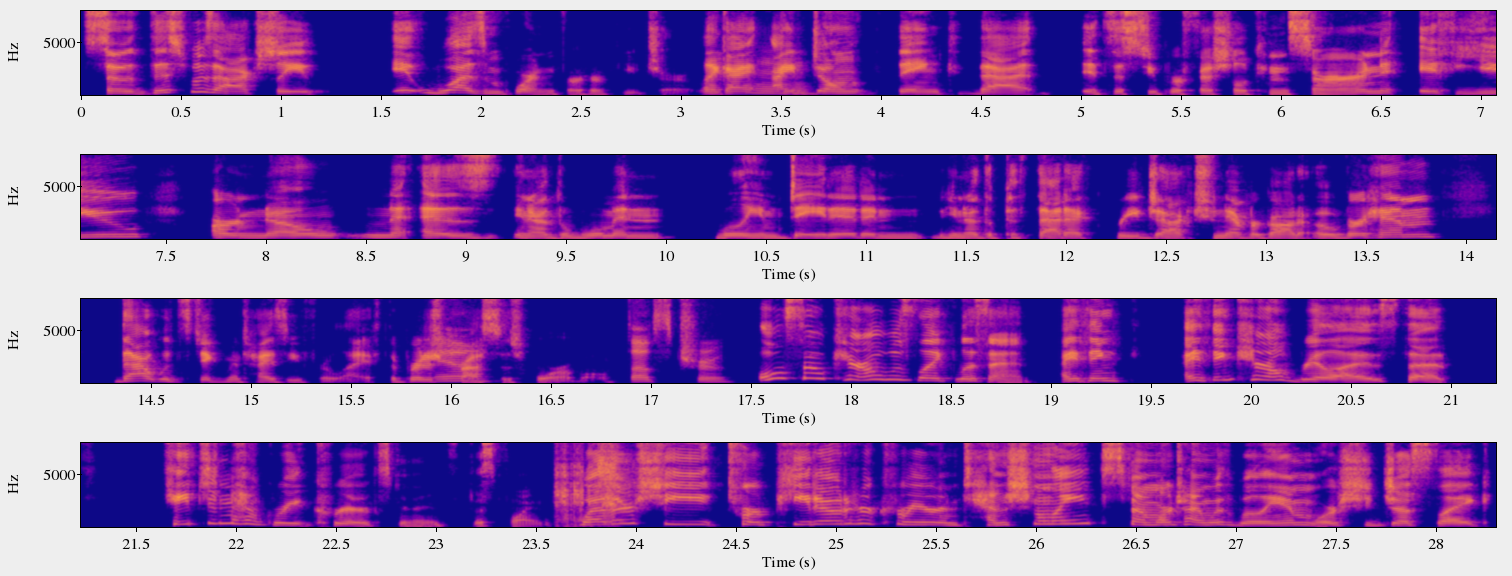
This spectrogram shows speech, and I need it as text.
So this was actually it was important for her future. Like I, I Mm. don't think that it's a superficial concern. If you are known as, you know, the woman William dated and, you know, the pathetic reject who never got over him, that would stigmatize you for life. The British Yeah. press is horrible. That's true. Also, Carol was like, listen, I think I think Carol realized that Kate didn't have great career experience at this point. Whether she torpedoed her career intentionally to spend more time with William or she just like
